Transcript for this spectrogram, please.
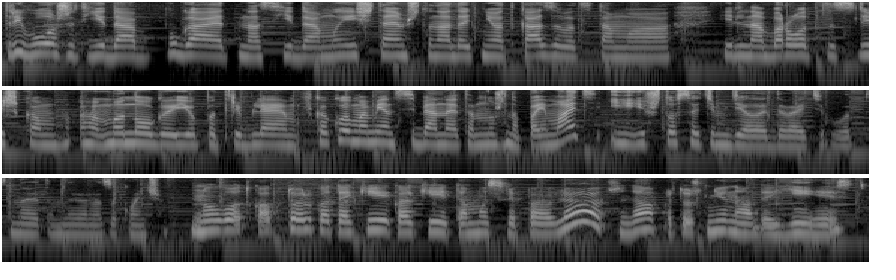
тревожит еда, пугает нас еда, мы считаем, что надо от нее отказываться там э, или наоборот слишком э, много ее потребляем. В какой момент себя на этом нужно поймать и, и что с этим делать? Давайте вот на этом, наверное, закончим. Ну вот как только такие какие-то мысли появляются, да, про то, что не надо есть,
